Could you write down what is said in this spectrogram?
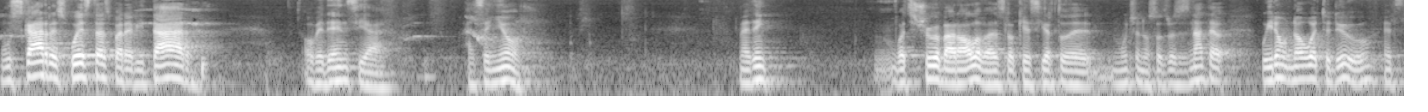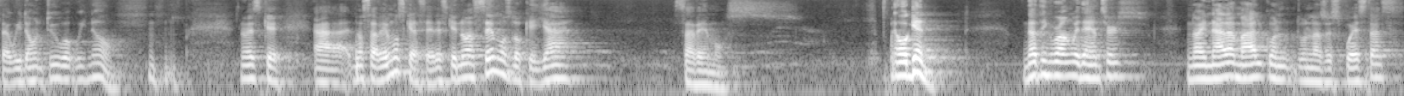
buscar respuestas para evitar obediencia al Señor. And I think what's true about all of us, lo que es cierto de muchos de nosotros, is not that we don't know what to do, it's that we don't do what we know. no es que ah, no sabemos qué hacer, es que no hacemos lo que ya sabemos. Now, again, nothing wrong with answers. No hay nada mal con, con las respuestas.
